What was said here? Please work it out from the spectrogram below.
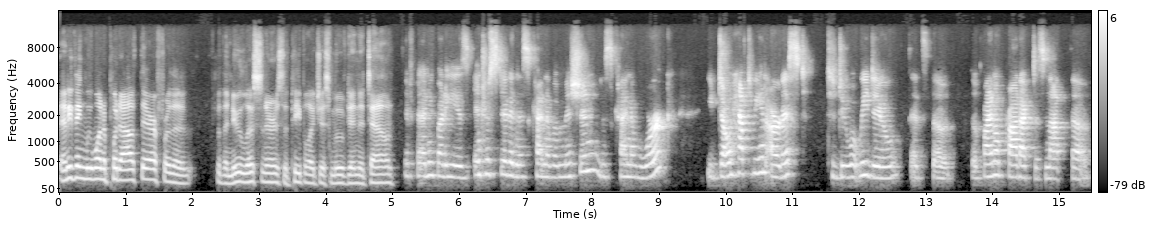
Anything we want to put out there for the for the new listeners, the people that just moved into town? If anybody is interested in this kind of a mission, this kind of work, you don't have to be an artist to do what we do. That's the the final product is not the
